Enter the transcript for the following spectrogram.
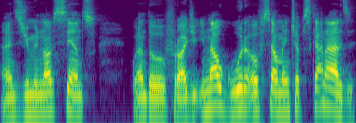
antes de 1900, quando Freud inaugura oficialmente a psicanálise.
